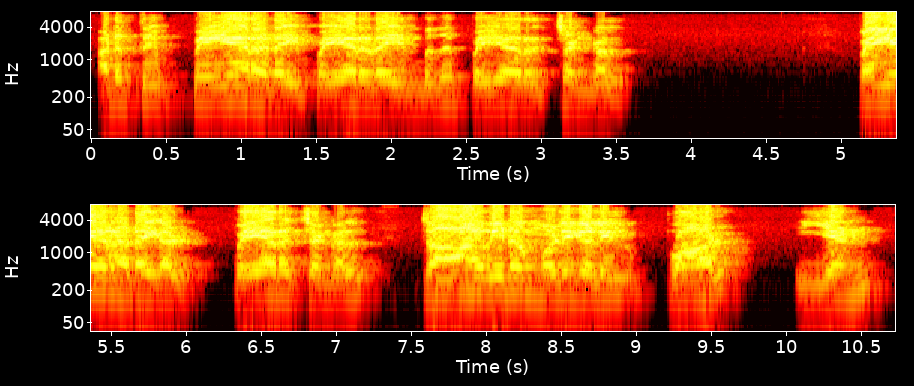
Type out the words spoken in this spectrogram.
அடுத்து பெயரடை. பெயரடை என்பது பெயரச்சங்கள். பெயரடைகள். பெயரச்சங்கள். திராவிட மொழிகளில் பால் எண்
